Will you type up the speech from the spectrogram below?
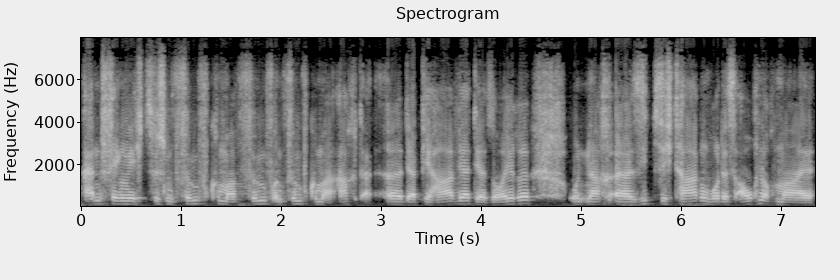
anfänglich zwischen 5,5 und 5,8 äh, der pH-Wert der Säure und nach äh, 70 Tagen wurde es auch nochmal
